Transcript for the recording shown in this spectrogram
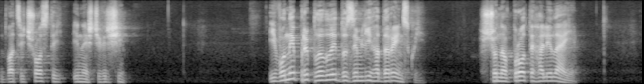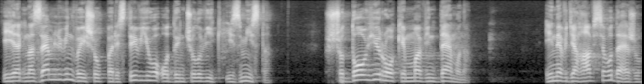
26 і нижче вірші. І вони припливли до землі Гадаринської, що навпроти Галілеї. І як на землю він вийшов, перестрів його один чоловік із міста, що довгі роки мав він демона, і не вдягався в одежу,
